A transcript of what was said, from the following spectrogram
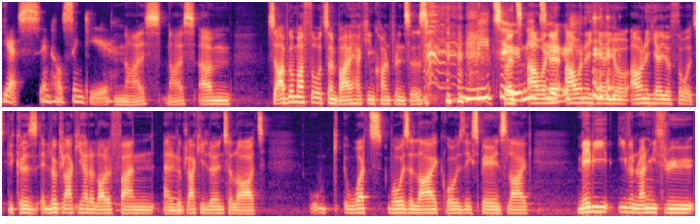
Yes, in Helsinki. Nice, nice. Um, so I've got my thoughts on biohacking conferences. me too. but me I wanna too. I wanna hear your I wanna hear your thoughts because it looked like you had a lot of fun and mm. it looked like you learned a lot. What what was it like? What was the experience like? Maybe even run me through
